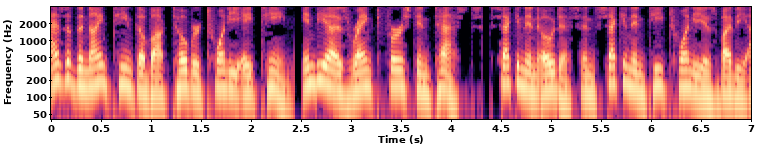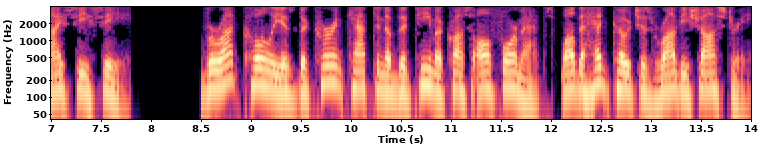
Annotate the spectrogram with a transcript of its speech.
As of 19 October 2018, India is ranked first in Tests, second in ODIs and second in T20s by the ICC. Virat Kohli is the current captain of the team across all formats, while the head coach is Ravi Shastri.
